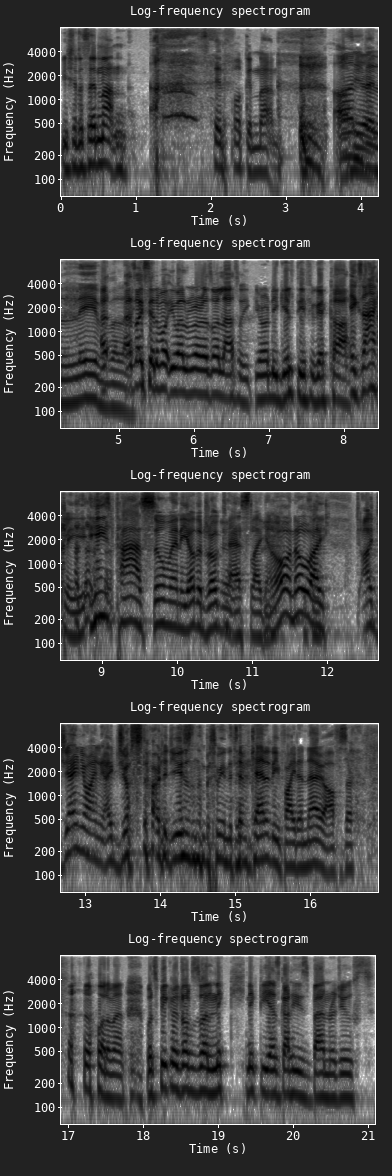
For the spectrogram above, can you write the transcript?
you should have said nothing. Said fucking nothing. Oh. Unbelievable. As. I said about you, Ramirez as well last week, you're only guilty if you get caught. Exactly. He's passed so many other drug tests. Like, and, oh no, I, I genuinely, I just started using them between the Tim Kennedy fight and now, officer. what a man! But speaking of drugs as well, Nick Nick Diaz got his ban reduced.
